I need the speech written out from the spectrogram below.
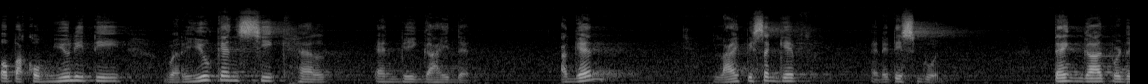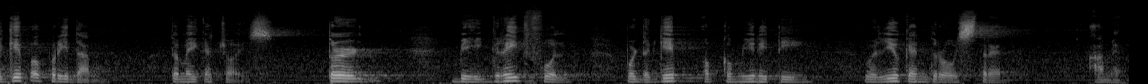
of a community where you can seek help and be guided. Again, life is a gift and it is good. Thank God for the gift of freedom to make a choice. Third, be grateful for the gift of community where you can draw strength. Amen.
